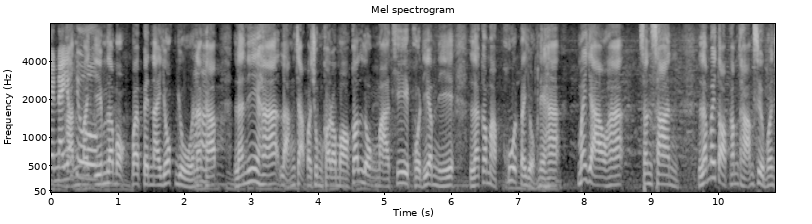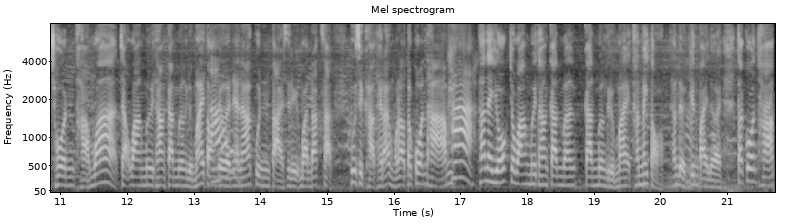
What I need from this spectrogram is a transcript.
เป็นนายกหันอยู่มายิ้มแล้วบอกว่าเป็นนายกอยู่นะครับและนี่ฮะหลังจากประชุมครมก็ลงมาที่โพเดียมนี้ แล้วก็มาพูดประโยคนี้ฮะไม่ยาวฮะ สั้นๆและไม่ตอบคำถามสื่อมวลชนถามว่าจะวางมือทางการเมืองหรือไม่ตอนเอ้าเดินเนี่ยนะคุณต่ายสิริวัณรักษัตริย์ผู้สื่อข่าวไทยรัฐของเราตะโกนถามค่ะท่านนายกจะวางมือทางการเมืองการเมืองหรือไม่ท่านไม่ตอบท่านเดินขึ้นไปเลย ตะโกนถาม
